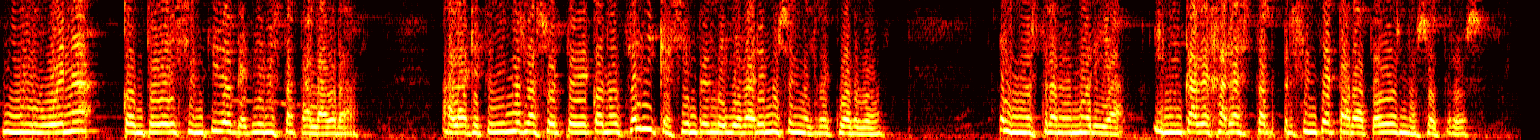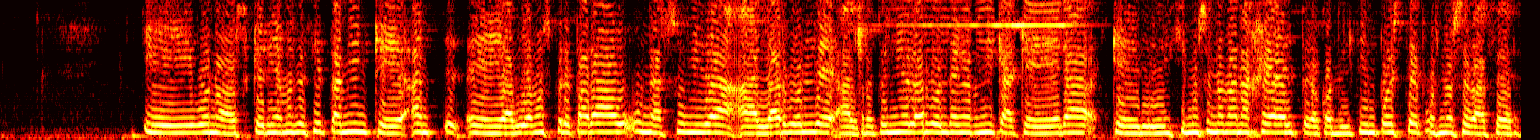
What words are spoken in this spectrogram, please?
muy buena, con todo el sentido que tiene esta palabra, a la que tuvimos la suerte de conocer y que siempre le llevaremos en el recuerdo, en nuestra memoria, y nunca dejará estar presente para todos nosotros. Y bueno, os queríamos decir también que eh, habíamos preparado una subida al árbol al retoño del árbol de Guernica que era que lo hicimos en homenaje pero con el tiempo este pues no se va a hacer.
